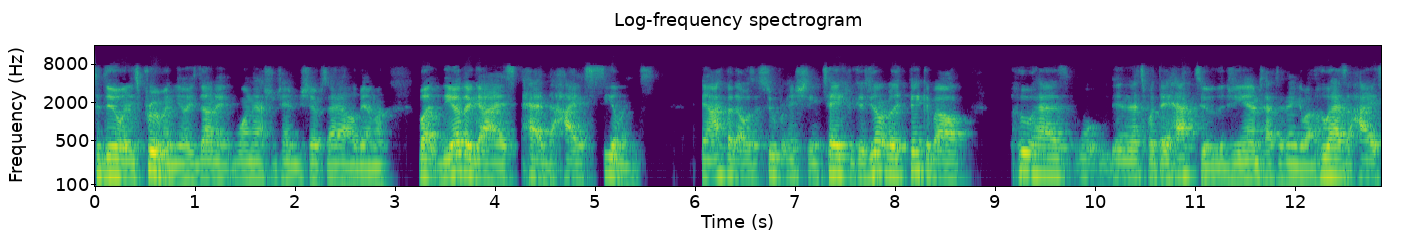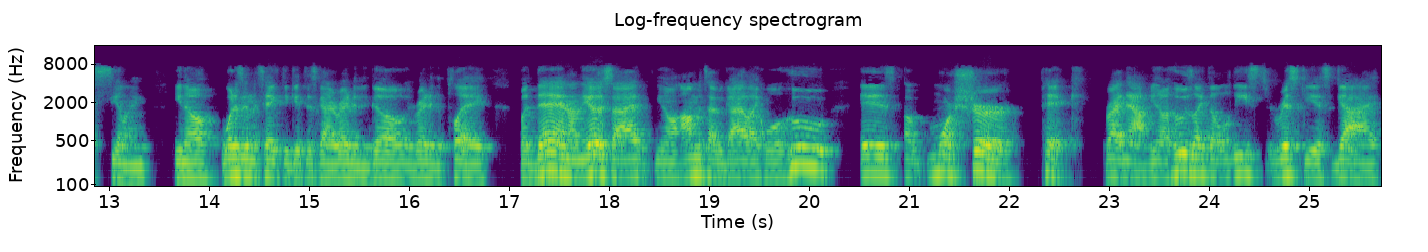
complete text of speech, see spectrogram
to do, and he's proven. You know, he's done it. Won national championships at Alabama. But the other guys had the highest ceilings, and I thought that was a super interesting take because you don't really think about who has, and that's what they have to. The GMs have to think about who has the highest ceiling. You know, what is it going to take to get this guy ready to go, and ready to play. But then on the other side, you know, I'm the type of guy like, well, who is a more sure pick right now. You know, who's like the least riskiest guy.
